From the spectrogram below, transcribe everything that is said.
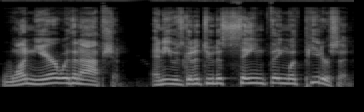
one year with an option. And he was going to do the same thing with Pederson.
